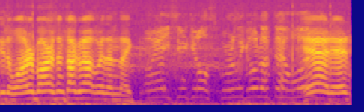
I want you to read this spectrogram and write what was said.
See the water bars I'm talking about where them like Oh yeah, you see it get all squirrely going up that wood? Yeah, dude.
